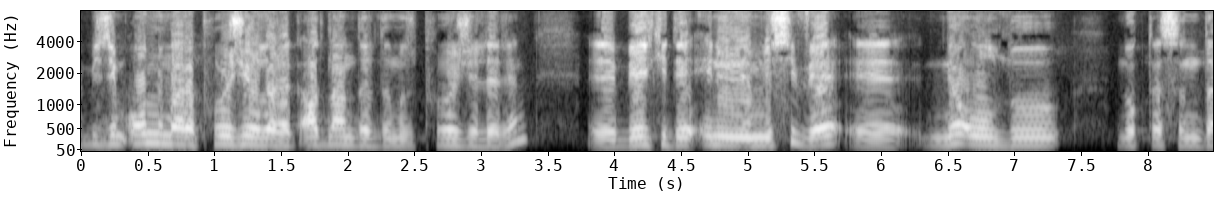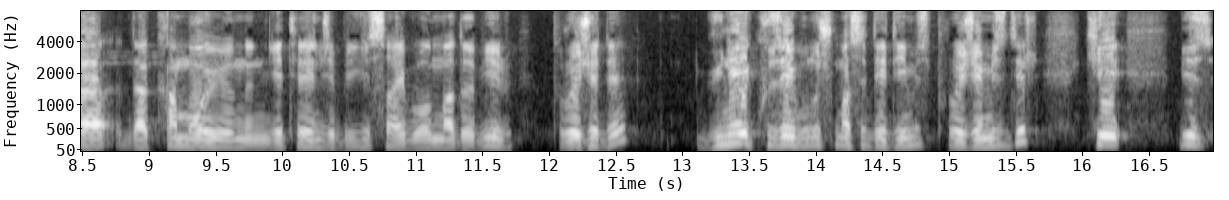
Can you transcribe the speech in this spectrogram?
bizim 10 numara proje olarak adlandırdığımız projelerin e, belki de en önemlisi ve ne olduğu noktasında da kamuoyunun yeterince bilgi sahibi olmadığı bir projede Güney-Kuzey buluşması dediğimiz projemizdir ki biz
